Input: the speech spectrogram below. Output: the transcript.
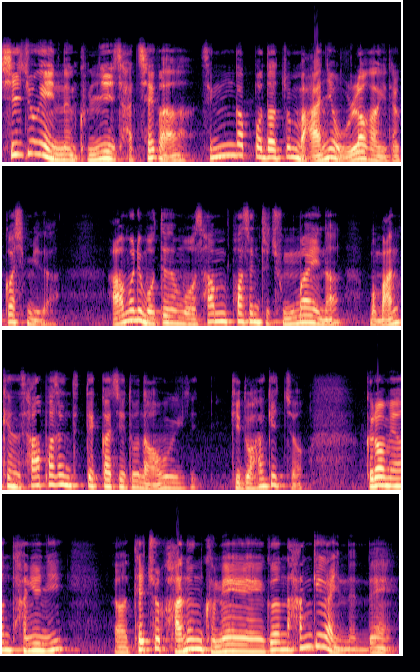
시중에 있는 금리 자체가 생각보다 좀 많이 올라가게 될 것입니다. 아무리 못해도 뭐3% 중반이나 뭐 많게는 4%대까지도 나오기도 하겠죠. 그러면 당연히 어, 대출 가능 금액은 한계가 있는데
